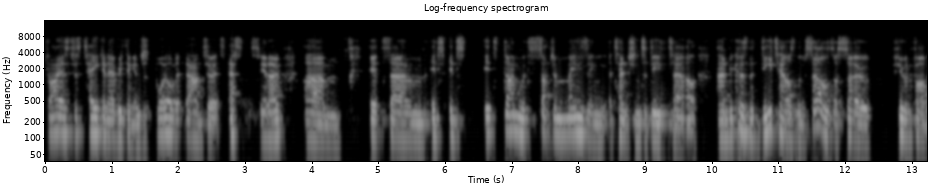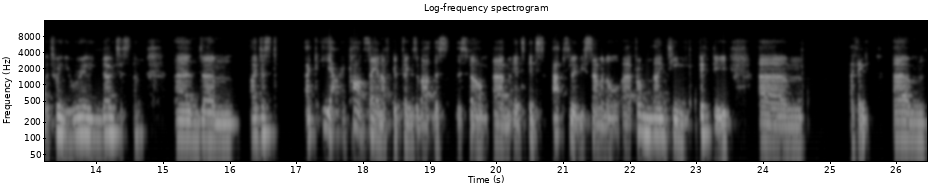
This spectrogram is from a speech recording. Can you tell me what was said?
Dreyer's just taken everything and just boiled it down to its essence, you know. Um, it's um, it's it's it's done with such amazing attention to detail. And because the details themselves are so few and far between you really notice them. And um, i just I, yeah i can't say enough good things about this this film. Um, it's it's absolutely seminal. Uh, from 1950 um, i think. Um,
